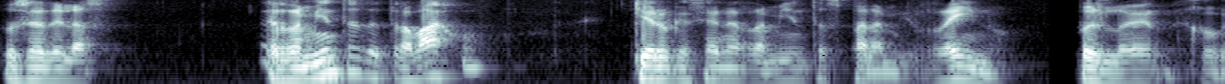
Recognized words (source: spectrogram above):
O sea, de las herramientas de trabajo, quiero que sean herramientas para mi reino. Pues leer Jo-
